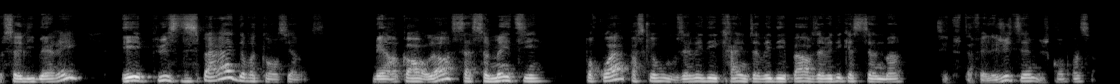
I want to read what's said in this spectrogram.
se libérer et puisse disparaître de votre conscience. Mais encore là, ça se maintient. Pourquoi? Parce que vous, avez des craintes, vous avez des peurs, vous avez des questionnements. C'est tout à fait légitime, je comprends ça.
